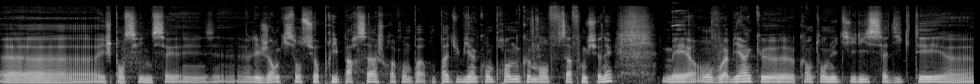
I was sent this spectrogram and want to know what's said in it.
euh, et je pense que les gens qui sont surpris par ça, je crois qu'on n'a pas, dû bien comprendre comment ça fonctionnait. Mais on voit bien que quand on utilise sa dictée euh,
